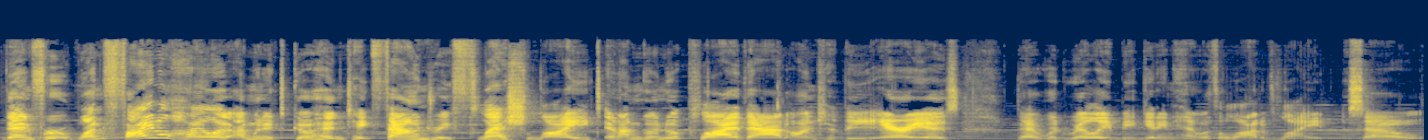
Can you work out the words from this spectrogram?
Then for one final highlight, I'm going to go ahead and take Foundry Flesh Light, and I'm going to apply that onto the areas that would really be getting hit with a lot of light. So,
